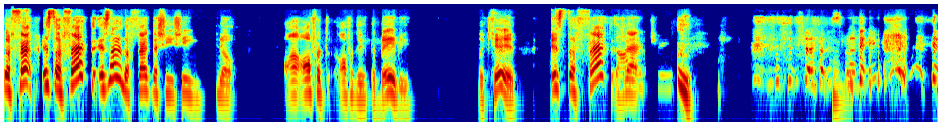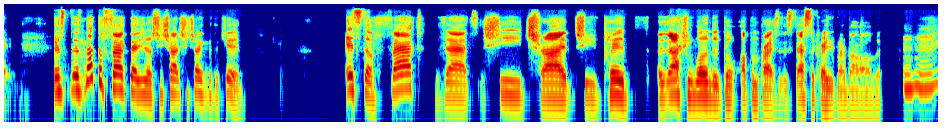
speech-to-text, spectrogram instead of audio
the fact it's the fact it's not even the fact that she she you know offered offered to get the baby, the kid. It's the fact Saw that. Mm. that was funny. it's it's not the fact that you know she tried she tried to get the kid. It's the fact that she tried she paid is actually willing to go up in prices. That's the crazy part about all of it. hmm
